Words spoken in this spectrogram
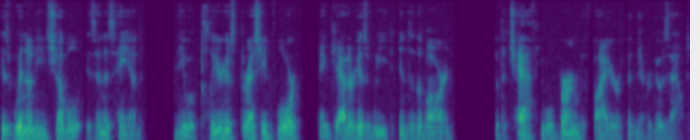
His winnowing shovel is in his hand, and he will clear his threshing floor and gather his wheat into the barn. But the chaff he will burn with fire that never goes out.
